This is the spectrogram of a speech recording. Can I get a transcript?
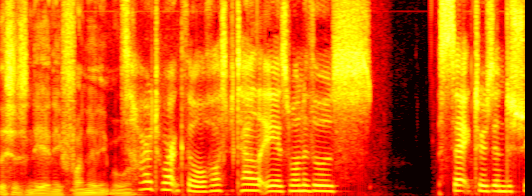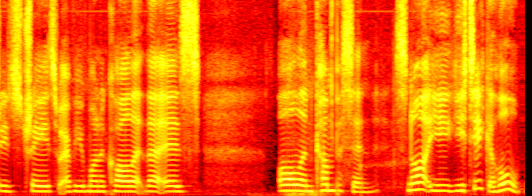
this isn't any fun anymore. It's hard work though. Hospitality is one of those sectors, industries, trades, whatever you want to call it, that is all encompassing. It's not you, you take it home.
